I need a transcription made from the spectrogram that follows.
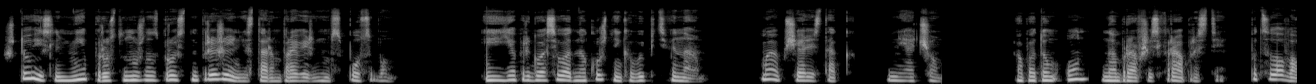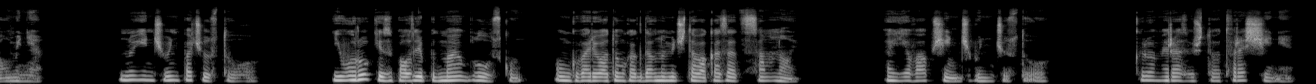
Что, если мне просто нужно сбросить напряжение старым проверенным способом? И я пригласила однокурсника выпить вина. Мы общались так, ни о чем. А потом он, набравшись храбрости, поцеловал меня. Но я ничего не почувствовала. Его руки заползли под мою блузку. Он говорил о том, как давно мечтал оказаться со мной а я вообще ничего не чувствовала. Кроме разве что отвращения.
